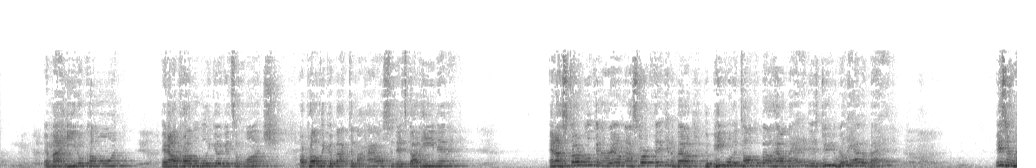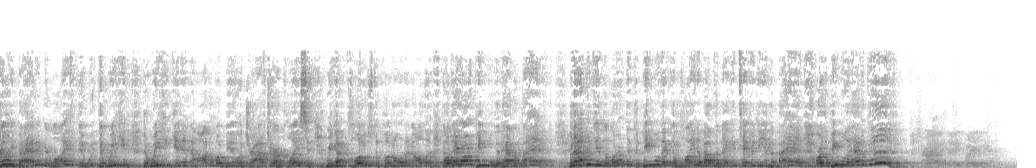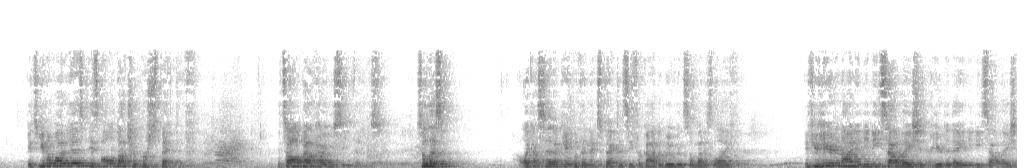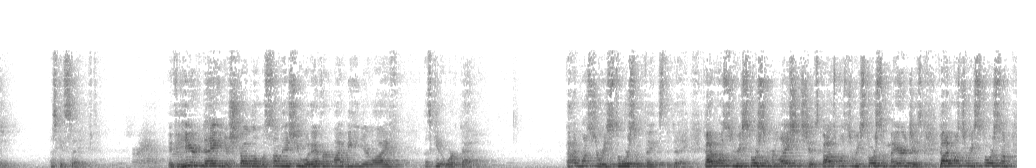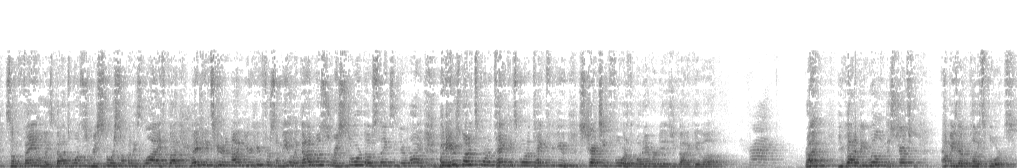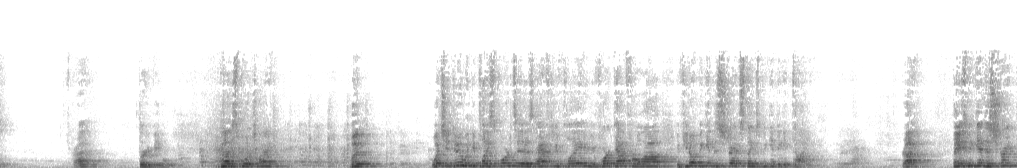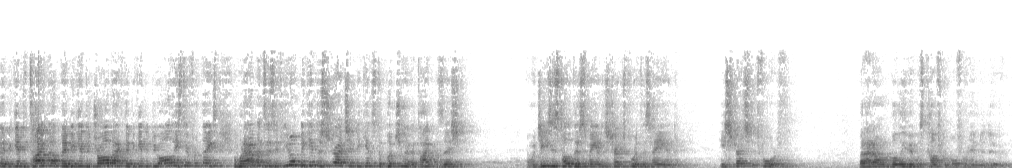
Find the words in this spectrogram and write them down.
and my heat will come on, and I'll probably go get some lunch I'll probably go back to my house and it's got heat in it. And I start looking around and I start thinking about the people that talk about how bad it is. Do you really have it bad? Is it really bad in your life that we, that we can that we can get in an automobile and drive to our place and we got clothes to put on and all the now there are people that have it bad. But I begin to learn that the people that complain about the negativity and the bad are the people that have it good. It's you know what it is? It's all about your perspective. It's all about how you see things. So listen, like I said, I came with an expectancy for God to move in somebody's life. If you're here tonight and you need salvation, or here today and you need salvation, let's get saved. If you're here today and you're struggling with some issue, whatever it might be in your life, let's get it worked out. God wants to restore some things today. God wants to restore some relationships. God wants to restore some marriages. God wants to restore some, some families. God wants to restore somebody's life. God, maybe it's here tonight and you're here for some healing. God wants to restore those things in your life. But here's what it's going to take. It's going to take for you stretching forth whatever it is you got to give up. Right. You've got to be willing to stretch. How many's ever played sports? Right? Three people. Play sports, right? But what you do when you play sports is after you've played or you've worked out for a while, if you don't begin to stretch, things begin to get tight. Right? Things begin to shrink, they begin to tighten up, they begin to draw back, they begin to do all these different things. And what happens is if you don't begin to stretch, it begins to put you in a tight position. And when Jesus told this man to stretch forth his hand, he stretched it forth. But I don't believe it was comfortable for him to do.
